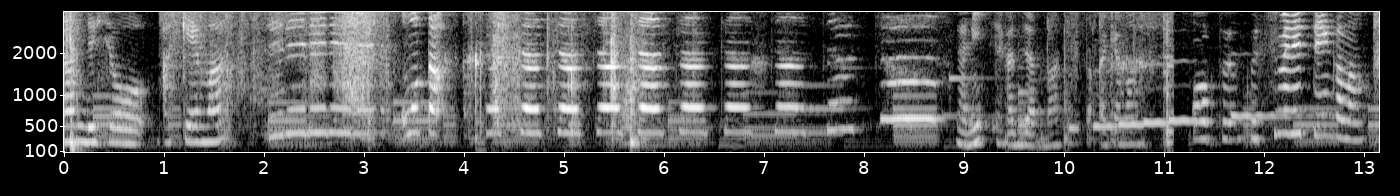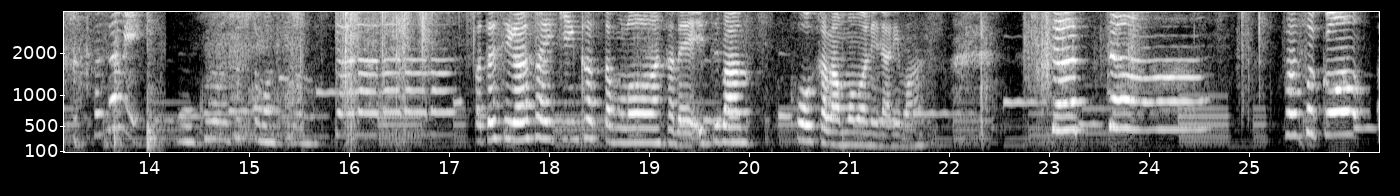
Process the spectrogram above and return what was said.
じゃーん。なんでしょう。開けます。レレレレレ。思った。チャチャチャチャチャチャチャチャ何って感じやんな。ちょっと開けます。オープン。これ爪でいっていいかな。ハサミ。もうこれをずっと待ってたの私が最近買ったものの中で一番高価なものになります。じゃじゃーん。パソコン。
